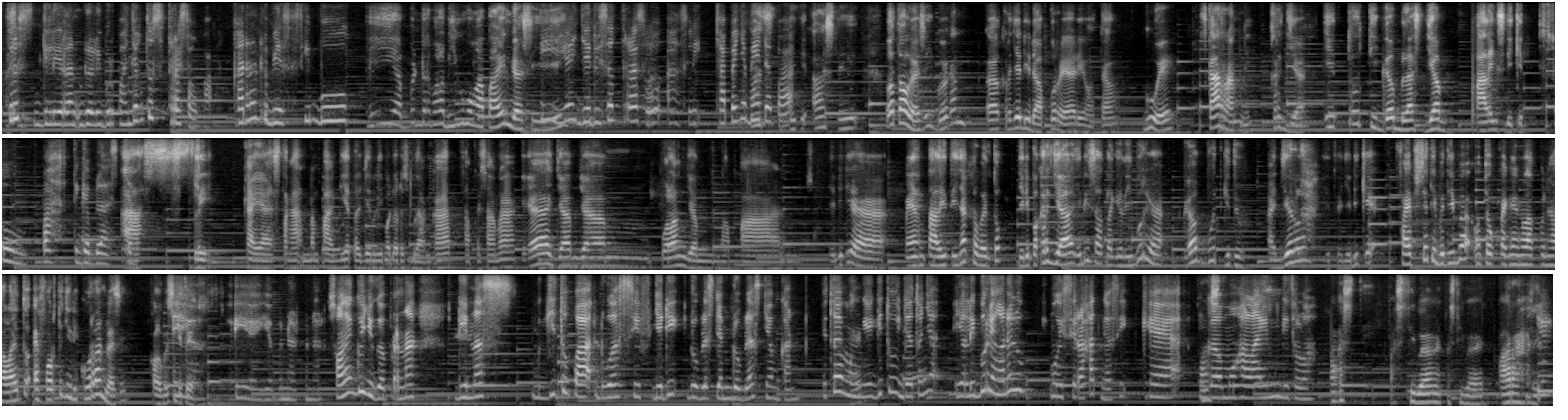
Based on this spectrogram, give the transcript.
Terus giliran udah libur panjang tuh stres tau pak Karena udah biasa sibuk Iya bener malah bingung mau ngapain gak sih? Iya jadi stres lo asli Capeknya beda pak asli. Lo tau gak sih? Gue kan eh, kerja di dapur ya di hotel. Gue sekarang nih kerja itu 13 jam paling sedikit. Sumpah 13 Ah. jam. Asli. Kayak setengah 6 pagi atau jam 5 udah harus berangkat sampai sana ya jam-jam pulang jam 8 jadi ya mentalitinya kebentuk jadi pekerja. Jadi saat lagi libur ya gabut gitu. Anjir lah gitu. Jadi kayak vibesnya tiba-tiba untuk pengen ngelakuin hal lain tuh effortnya jadi kurang gak sih? Kalau gue sih gitu ya. Iya iya benar-benar. Soalnya gue juga pernah dinas begitu pak Dua shift jadi 12 jam 12 jam kan Itu emang ya gitu jatuhnya Ya libur yang ada lu mau istirahat gak sih? Kayak nggak mau hal lain gitu loh pasti pasti banget pasti banget parah sih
